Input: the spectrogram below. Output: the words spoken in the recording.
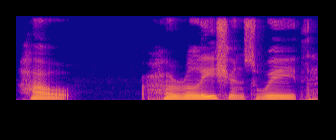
how her relations with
